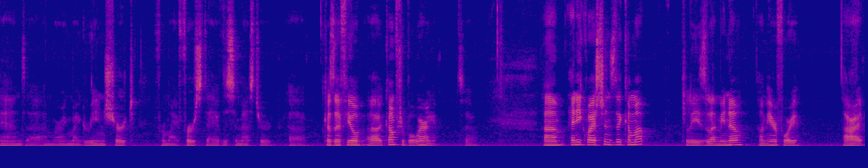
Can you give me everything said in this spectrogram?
And uh, I'm wearing my green shirt for my first day of the semester because uh, I feel comfortable wearing it. So um, any questions that come up, please let me know. I'm here for you. All right.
